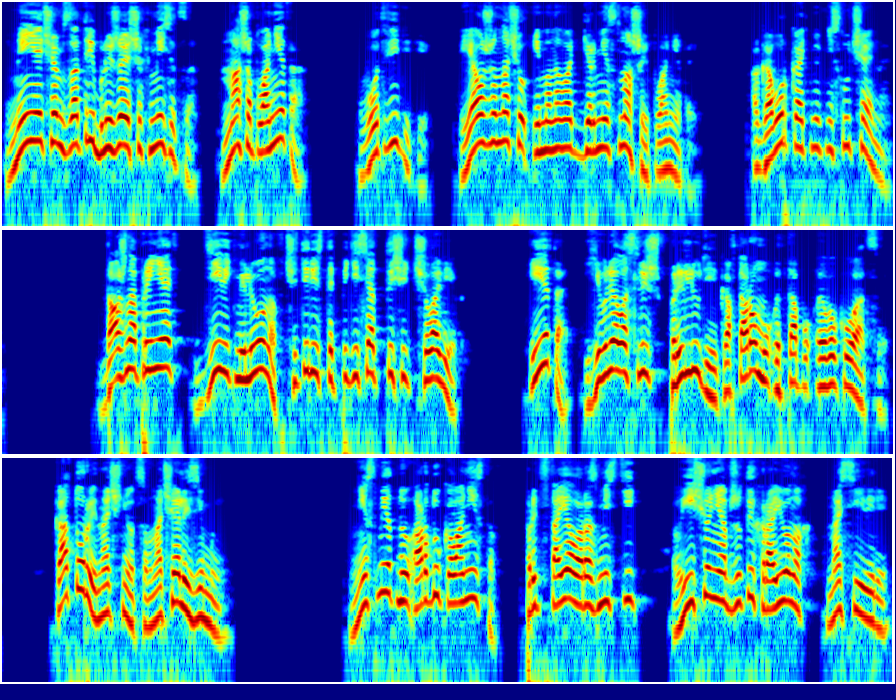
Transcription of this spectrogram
Менее чем за три ближайших месяца наша планета, вот видите, я уже начал именовать Гермес нашей планетой. Оговорка отнюдь не случайная. Должна принять 9 миллионов 450 тысяч человек. И это являлось лишь прелюдией ко второму этапу эвакуации, который начнется в начале зимы. Несметную орду колонистов предстояло разместить в еще не обжитых районах на севере,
